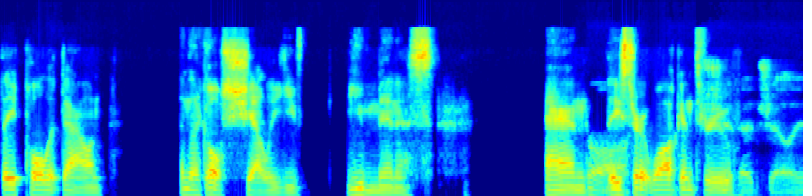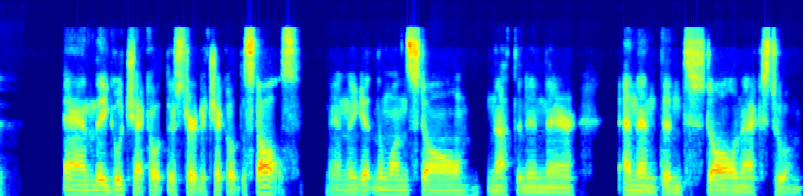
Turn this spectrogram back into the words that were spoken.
they pull it down, and they're like, "Oh, Shelly, you you menace!" And they start walking through. Shithead Shelly. and they go check out they're starting to check out the stalls and they get in the one stall nothing in there and then the stall next to them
